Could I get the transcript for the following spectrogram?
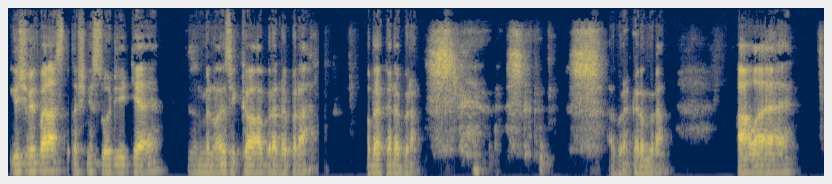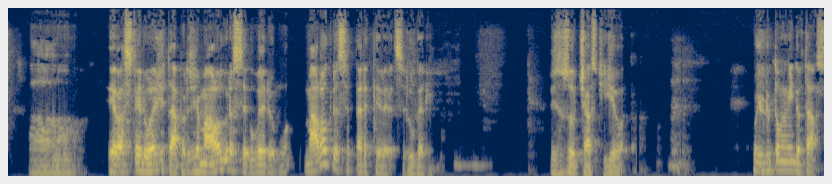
i když vypadá strašně složitě, jsem minule říkal abradabra, abrakadabra, abrakadabra, ale uh, je vlastně důležitá, protože málo kdo se uvědomí, málo kdo se tady ty věci uvědomí, že jsou součástí života. Můžu k tomu mít dotaz.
